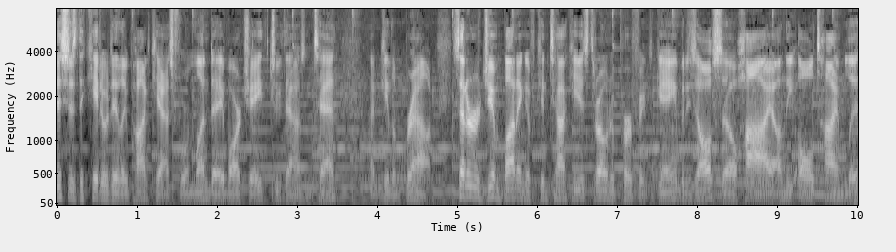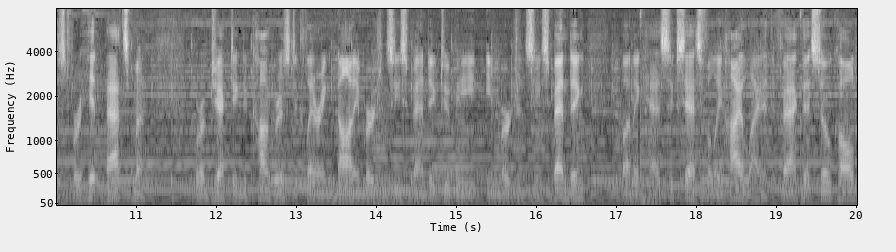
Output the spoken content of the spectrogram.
This is the Cato Daily Podcast for Monday, March 8th, 2010. I'm Caleb Brown. Senator Jim Bunning of Kentucky has thrown a perfect game, but he's also high on the all time list for hit batsmen. We're objecting to Congress declaring non emergency spending to be emergency spending. Bunning has successfully highlighted the fact that so called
